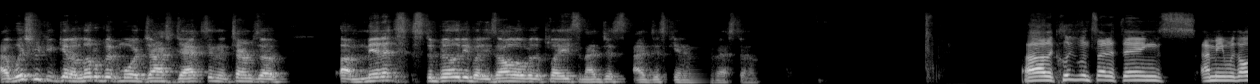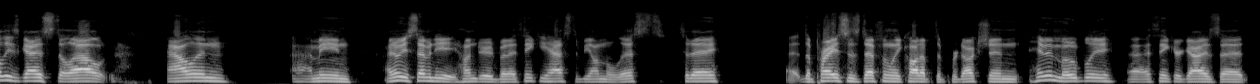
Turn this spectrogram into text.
I wish we could get a little bit more Josh Jackson in terms of uh, minutes stability, but he's all over the place, and I just I just can't invest in him. Uh, the Cleveland side of things, I mean, with all these guys still out, Allen, I mean, I know he's 7,800, but I think he has to be on the list today. Uh, the price has definitely caught up to production. Him and Mobley, uh, I think, are guys that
